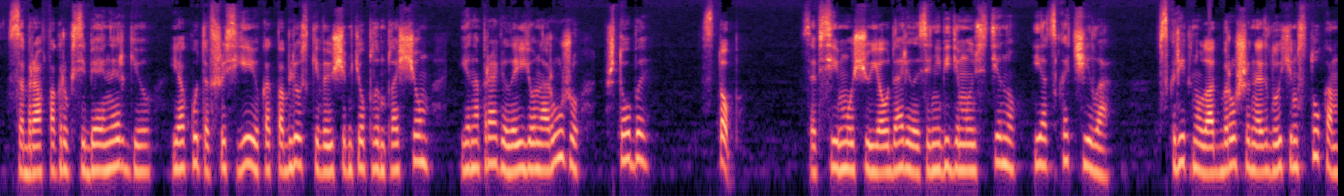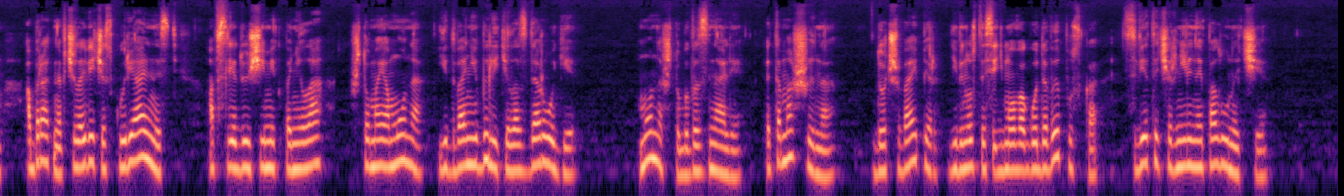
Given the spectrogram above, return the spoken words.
Собрав вокруг себя энергию и окутавшись ею, как поблескивающим теплым плащом, я направила ее наружу, чтобы... Стоп! Со всей мощью я ударилась о невидимую стену и отскочила вскрикнула, отброшенная с глухим стуком, обратно в человеческую реальность, а в следующий миг поняла, что моя Мона едва не вылетела с дороги. Мона, чтобы вы знали, это машина. Dodge Viper 97-го года выпуска цвета чернильной полуночи.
